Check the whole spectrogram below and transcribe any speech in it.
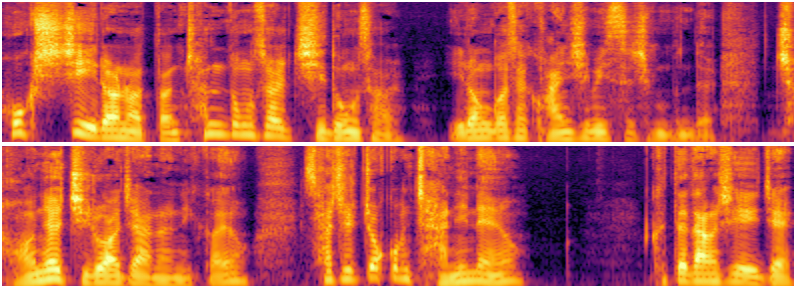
혹시 이런 어떤 천동설, 지동설 이런 것에 관심 있으신 분들 전혀 지루하지 않으니까요. 사실 조금 잔인해요. 그때 당시에 이제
